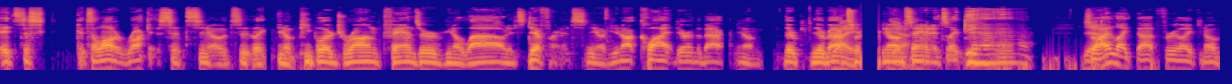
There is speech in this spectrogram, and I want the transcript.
It's just it's a lot of ruckus. It's you know it's uh, like you know people are drunk, fans are you know loud. It's different. It's you know you're not quiet during the back. You know their their backs Right. are. You know what I'm saying? It's like yeah. So I like that for like you know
